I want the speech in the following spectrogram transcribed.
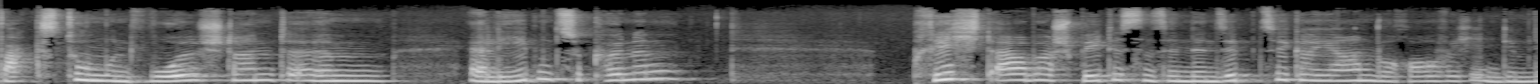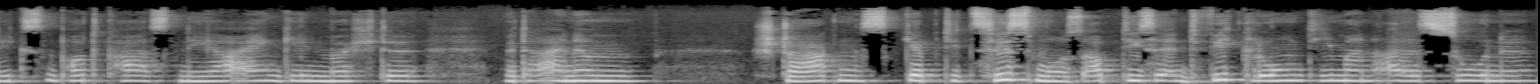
Wachstum und Wohlstand ähm, erleben zu können. Bricht aber spätestens in den 70er Jahren, worauf ich in dem nächsten Podcast näher eingehen möchte, mit einem starken Skeptizismus, ob diese Entwicklung, die man als so eine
